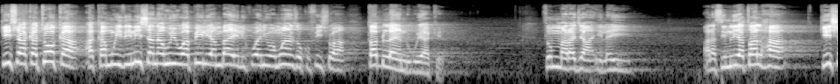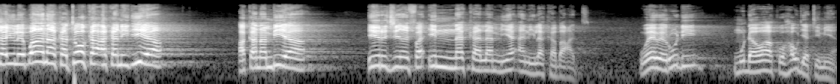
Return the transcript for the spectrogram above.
Kisha akatoka akamuidhinisha na huyu wa pili ambaye ilikuwa ni wa mwanzo kufishwa kabla ya ndugu yake. Thumma raja ilai anasimlia Talha. Kisha yule bwana akatoka akanijia akanambia irji fa innaka lam ya'ni laka ba'd. Wewe rudi muda wako haujatimia.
